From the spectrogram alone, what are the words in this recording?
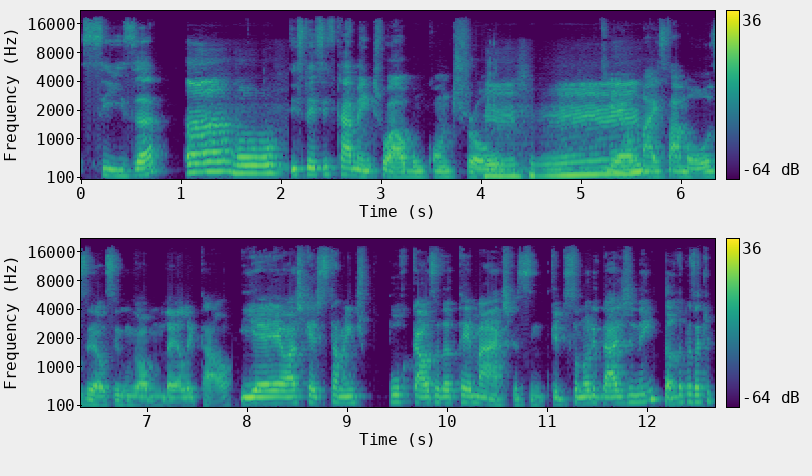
Cisa, Amo! especificamente o álbum Control. Uhum. que é o mais famoso, é o segundo álbum dela e tal. E é, eu acho que é justamente por causa da temática, assim, porque de sonoridade nem tanto, apesar que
